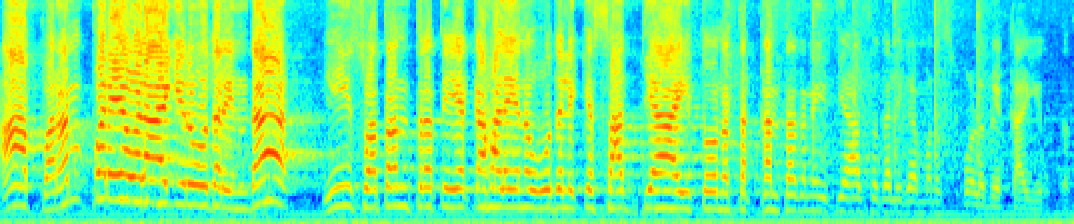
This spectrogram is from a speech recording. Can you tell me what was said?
ಆ ಪರಂಪರೆಯವಳಾಗಿರುವುದರಿಂದ ಈ ಸ್ವತಂತ್ರತೆಯ ಕಹಳೆಯನ್ನು ಓದಲಿಕ್ಕೆ ಸಾಧ್ಯ ಆಯಿತು ಅನ್ನತಕ್ಕಂಥದನ್ನ ಇತಿಹಾಸದಲ್ಲಿ ಗಮನಿಸಿಕೊಳ್ಳಬೇಕಾಗಿರ್ತದೆ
